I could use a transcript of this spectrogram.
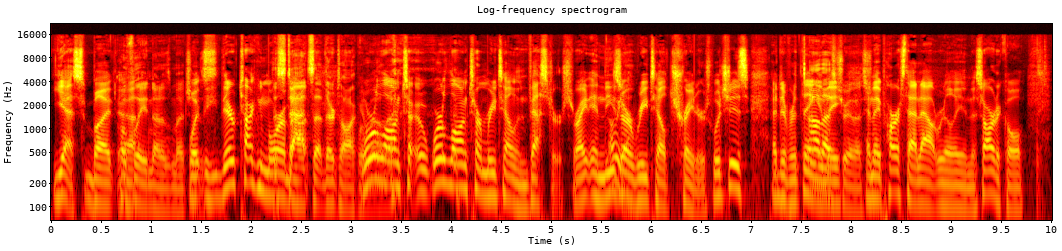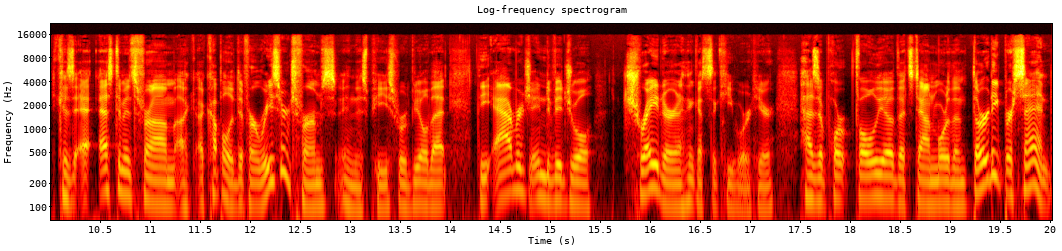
yes, but uh, Hopefully not as much What as they're talking more the about stats that they're talking we're about. long ter- we're long term retail investors, right? And these Oh, yeah. are retail traders, which is a different thing. Oh, and that's they, true, that's and they parse that out really in this article because estimates from a, a couple of different research firms in this piece reveal that the average individual trader, and I think that's the key word here, has a portfolio that's down more than 30%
